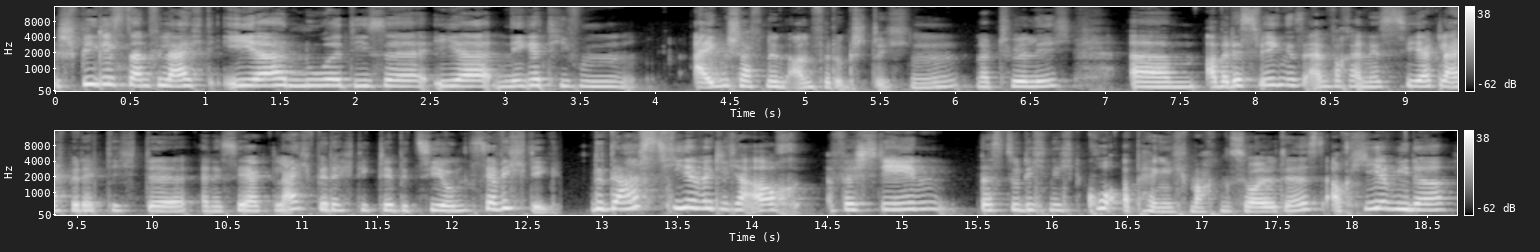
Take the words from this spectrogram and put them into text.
spiegelst dann vielleicht eher nur diese eher negativen Eigenschaften in Anführungsstrichen natürlich. Ähm, aber deswegen ist einfach eine sehr gleichberechtigte, eine sehr gleichberechtigte Beziehung sehr wichtig. Du darfst hier wirklich auch verstehen, dass du dich nicht co-abhängig machen solltest. Auch hier wieder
